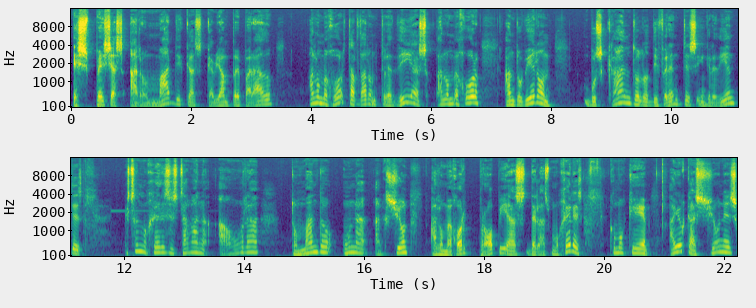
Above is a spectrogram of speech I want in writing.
especias aromáticas que habían preparado, a lo mejor tardaron tres días, a lo mejor anduvieron buscando los diferentes ingredientes. Estas mujeres estaban ahora tomando una acción a lo mejor propias de las mujeres, como que hay ocasiones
